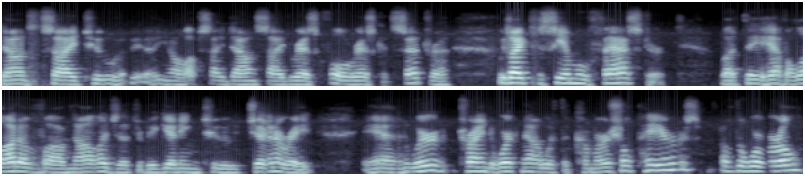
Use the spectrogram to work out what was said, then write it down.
downside to, you know, upside, downside risk, full risk, et cetera. We'd like to see them move faster, but they have a lot of uh, knowledge that they're beginning to generate. And we're trying to work now with the commercial payers of the world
